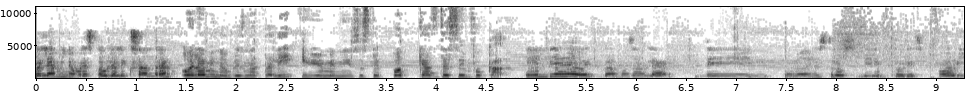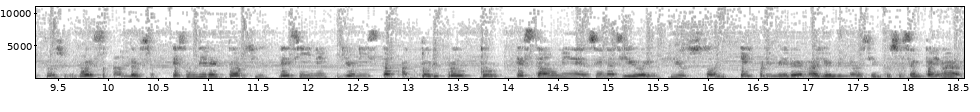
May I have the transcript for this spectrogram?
Hola, mi nombre es Paula Alexandra. Hola, mi nombre es Natalie y bienvenidos a este podcast desenfocado. El día de hoy vamos a hablar de uno de nuestros directores favoritos, Wes Anderson. Es un director de cine, guionista, actor y productor estadounidense nacido en Houston el 1 de mayo de 1969.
